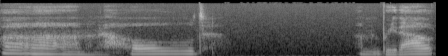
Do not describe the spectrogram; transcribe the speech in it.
Um, I'm to hold. I'm to breathe out.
